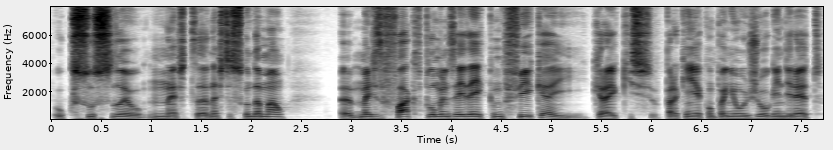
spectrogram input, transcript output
o que sucedeu nesta, nesta segunda mão. Eh, mas de facto, pelo menos a ideia que me fica, e creio que isso para quem acompanhou o jogo em direto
